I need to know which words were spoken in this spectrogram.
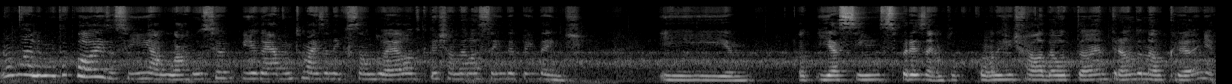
não vale muita coisa, assim. A, Rússia ia ganhar muito mais anexando ela do que deixando ela ser independente. E, e assim, por exemplo, quando a gente fala da OTAN entrando na Ucrânia,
